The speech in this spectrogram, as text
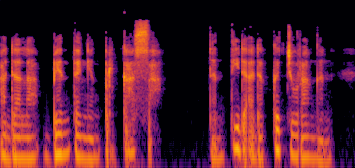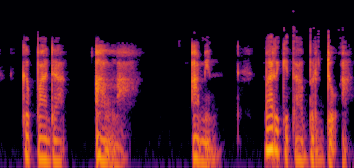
adalah benteng yang perkasa dan tidak ada kecurangan kepada Allah. Amin. Mari kita berdoa.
